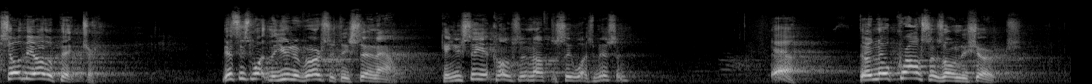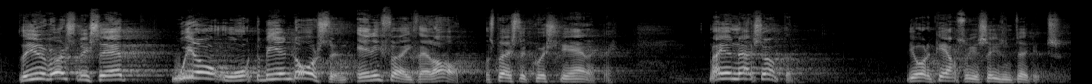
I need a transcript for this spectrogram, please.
show the other picture. This is what the university sent out. Can you see it close enough to see what's missing? Yeah. There are no crosses on the shirts. The university said, we don't want to be endorsing any faith at all, especially Christianity. Now, isn't that something? You ought to cancel your season tickets.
